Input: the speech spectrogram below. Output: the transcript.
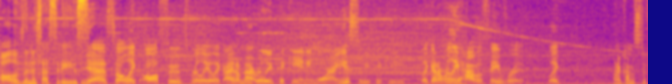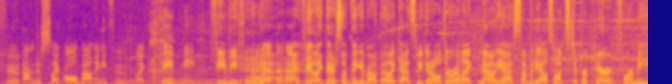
All of the necessities. yeah. So like all foods really. Like I'm not really picky anymore. I used to be picky. Like I don't really have a favorite. Like when it comes to food, I'm just like all about any food. Like feed me. Feed me food. Yeah. I feel like there's something about that. Like as we get older, we're like, no, yeah, somebody else wants to prepare it for me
